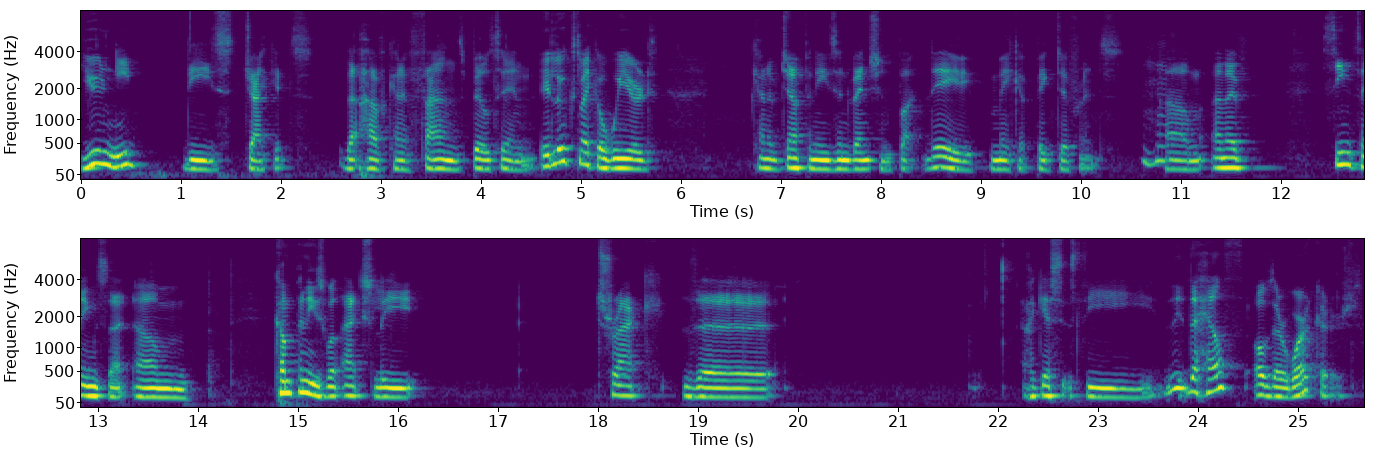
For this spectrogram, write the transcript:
you need these jackets that have kind of fans built in. It looks like a weird kind of Japanese invention, but they make a big difference. Um, and I've seen things that um, companies will actually track the I guess it's the, the the health of their workers.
